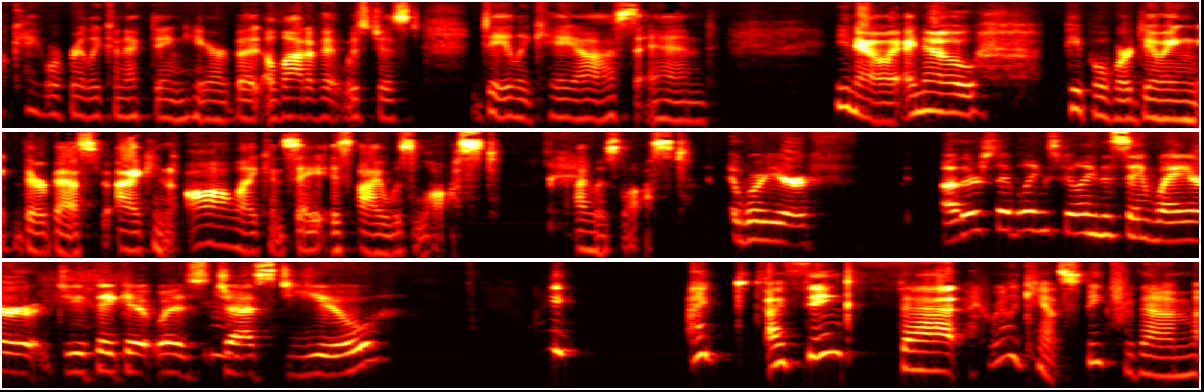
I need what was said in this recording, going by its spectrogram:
okay, we're really connecting here. But a lot of it was just daily chaos. And, you know, I know people were doing their best. I can, all I can say is I was lost. I was lost. Were your other siblings feeling the same way, or do you think it was just you? I, I, I think that I really can't speak for them.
